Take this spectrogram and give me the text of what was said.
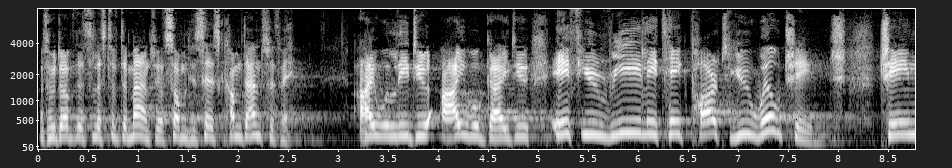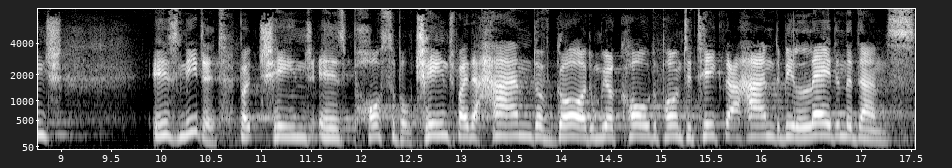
And so we have this list of demands. We have someone who says, Come dance with me. I will lead you. I will guide you. If you really take part, you will change. Change is needed, but change is possible. Change by the hand of God, and we are called upon to take that hand to be led in the dance.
